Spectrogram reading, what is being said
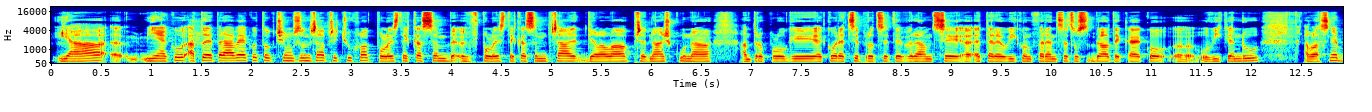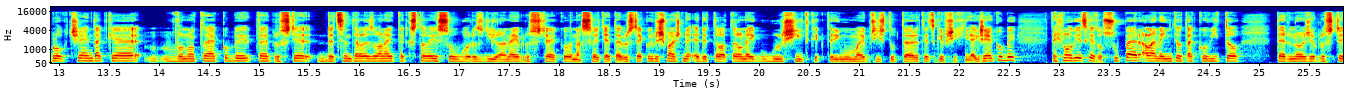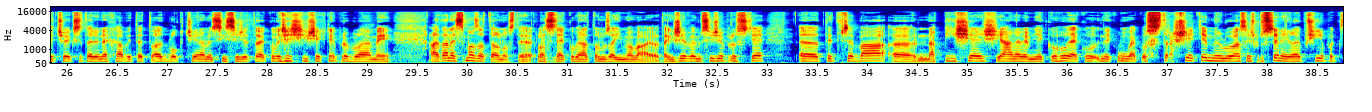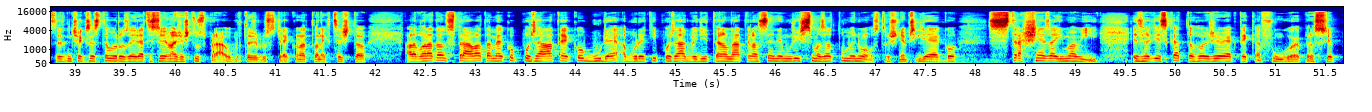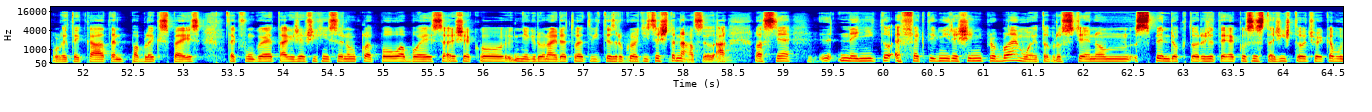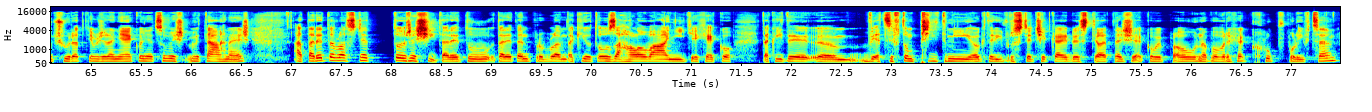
já eh, mě jako, a to je právě jako to, k čemu jsem třeba přičuchla k polis, teďka jsem, v polis, teďka jsem třeba dělala přednášku na antropologii jako reciprocity v rámci Ethereové konference, co byla teďka jako uh, víkendu. A vlastně blockchain tak je, ono to, jakoby, to je prostě decentralizovaný textový soubor sdílený prostě jako na světě. To je prostě jako když máš needitovatelný Google Sheet, ke kterému mají přístup teoreticky všichni. Takže jakoby technologicky je to super, ale není to takový to terno, že prostě člověk si tady nechá vytetovat blockchain a myslí si, že to jako vyřeší všechny problémy. Ale ta nesmazatelnost je vlastně jako na tom zajímavá. Jo. Takže vem si, že prostě uh, ty třeba uh, napíšeš, já nevím, někoho, jako, někomu jako strašně tě miluji a jsi prostě nejlepší a pak ten člověk se s tebou rozejde a ty si vymážeš tu zprávu, protože prostě jako na to nechceš to. Ale ona tam zpráva tam jako pořád jako bude a bude ti pořád viditelná. Ty vlastně nemůžeš smazat tu minulost, což mě přijde jako strašně zajímavý. I z hlediska toho, že jak teďka funguje prostě politika, ten public space, tak funguje tak, že všichni se jenom klepou a bojí se, že jako někdo najde tvoje tweety z roku 2014. Jo. A vlastně není to efektivní řešení problému, je to prostě jenom spin doktor, že ty jako se snažíš toho člověka odčůrat tím, že na něj jako něco vytáhneš. A tady to vlastně to řeší, tady, tu, tady ten problém takového toho zahalování těch jako takový ty um, věci v tom přítmí, jo, který prostě čekají 200 let, než jako vyplavou na povrch jak chlup v polívce.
